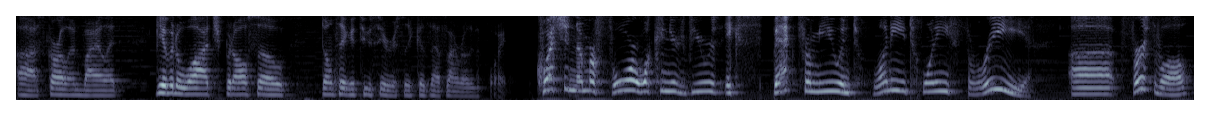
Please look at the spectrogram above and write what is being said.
uh, Scarlet and Violet give it a watch, but also don't take it too seriously because that's not really the point. Question number four What can your viewers expect from you in 2023? Uh, first of all,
